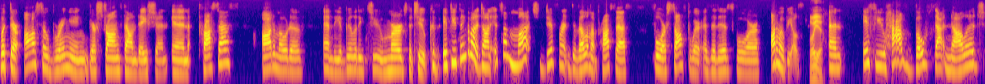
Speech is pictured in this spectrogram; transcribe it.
but they're also bringing their strong foundation in process, automotive, and the ability to merge the two. Because if you think about it, Don, it's a much different development process for software as it is for automobiles. oh yeah And if you have both that knowledge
